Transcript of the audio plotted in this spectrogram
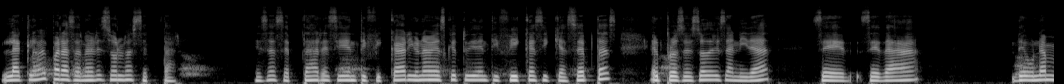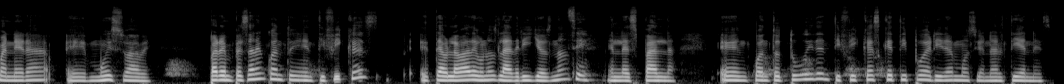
La clave para sanar es solo aceptar. Es aceptar, es identificar y una vez que tú identificas y que aceptas, el proceso de sanidad se, se da de una manera eh, muy suave. Para empezar, en cuanto identificas, eh, te hablaba de unos ladrillos, ¿no? Sí. En la espalda en cuanto tú identificas qué tipo de herida emocional tienes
